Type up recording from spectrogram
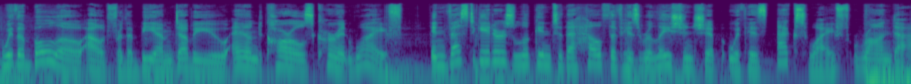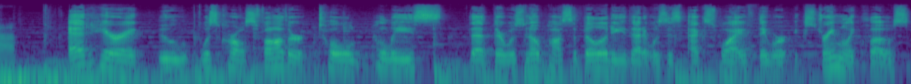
With a bolo out for the BMW and Carl's current wife, investigators look into the health of his relationship with his ex wife, Rhonda. Ed Hoerig, who was Carl's father, told police that there was no possibility that it was his ex wife. They were extremely close,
